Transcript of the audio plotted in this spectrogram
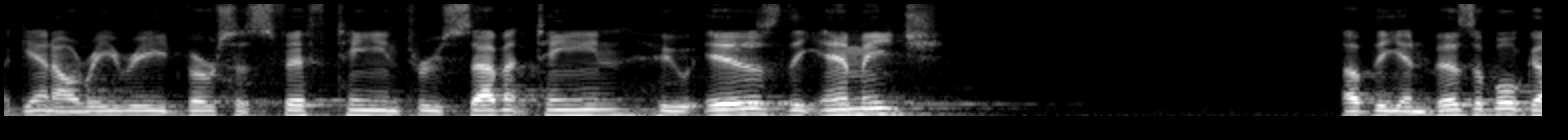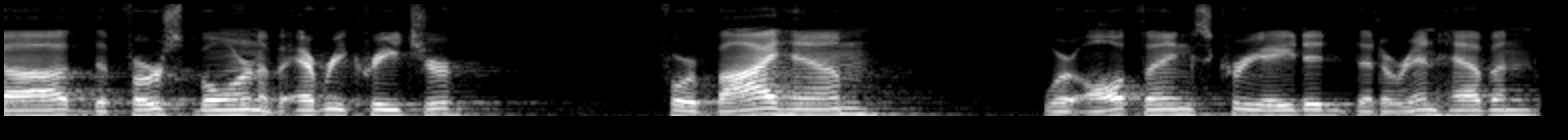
Again, I'll reread verses 15 through 17. Who is the image of the invisible God, the firstborn of every creature? For by him were all things created that are in heaven,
